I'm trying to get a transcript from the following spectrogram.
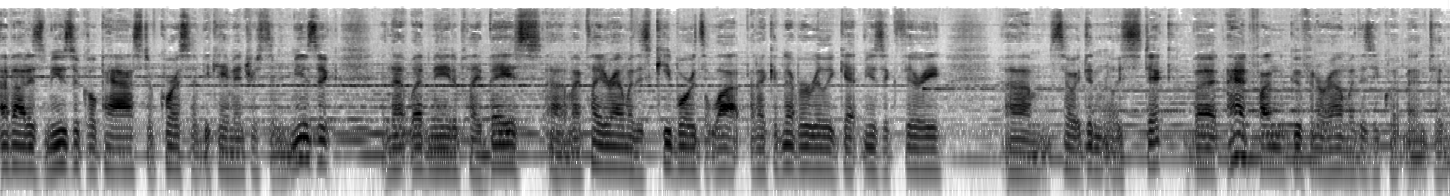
about his musical past, of course, I became interested in music, and that led me to play bass. Um, I played around with his keyboards a lot, but I could never really get music theory. Um, so it didn't really stick, but I had fun goofing around with his equipment, and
